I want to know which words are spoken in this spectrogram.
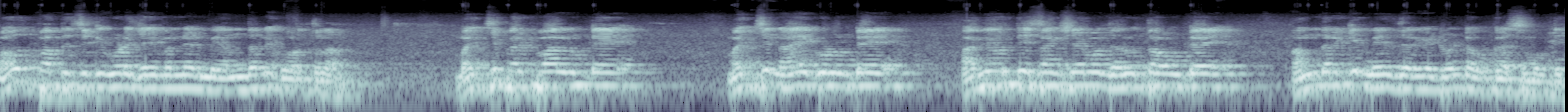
మౌత్ పబ్లిసిటీ కూడా చేయమని నేను మీ అందరినీ కోరుతున్నాను. మంచి పరిపాలన ఉంటే మంచి నాయకుడు ఉంటే అభివృద్ధి సంక్షేమం జరుగుతూ ఉంటే అందరికీ మేలు జరిగేటువంటి అవకాశం ఉంది.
